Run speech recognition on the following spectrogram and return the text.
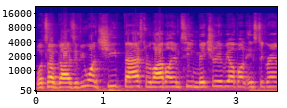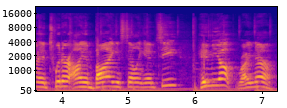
What's up, guys? If you want cheap, fast, reliable MT, make sure to be up on Instagram and Twitter. I am buying and selling MT. Hit me up right now.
